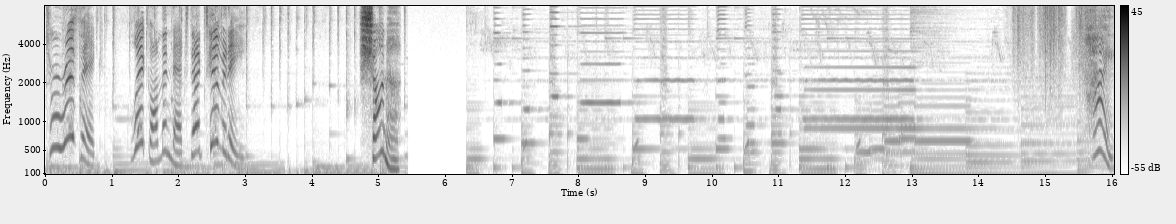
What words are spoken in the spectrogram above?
Terrific! Click on the next activity. Shawna. Hi,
